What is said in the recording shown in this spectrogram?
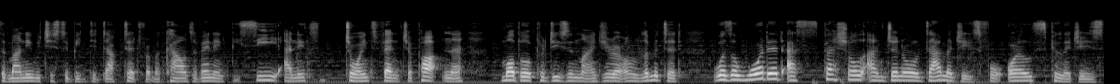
The money, which is to be deducted from accounts of NNPC and its joint venture partner, Mobil Producing Nigeria Unlimited, was awarded as special and general damages for oil spillages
